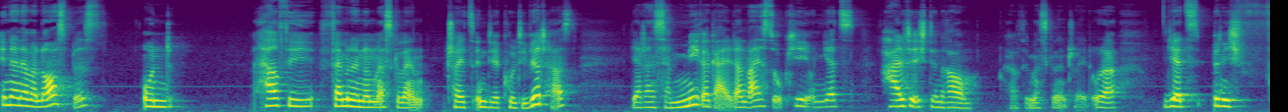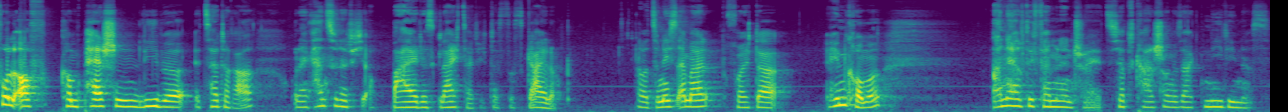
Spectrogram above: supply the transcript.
in einer Balance bist und healthy, feminine und masculine Traits in dir kultiviert hast, ja, dann ist ja mega geil. Dann weißt du, okay, und jetzt halte ich den Raum. Healthy masculine trait. Oder jetzt bin ich full of compassion, Liebe, etc. Und dann kannst du natürlich auch beides gleichzeitig. Das ist das Geile. Aber zunächst einmal, bevor ich da hinkomme, Unhealthy Feminine Traits. Ich habe es gerade schon gesagt, Neediness.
